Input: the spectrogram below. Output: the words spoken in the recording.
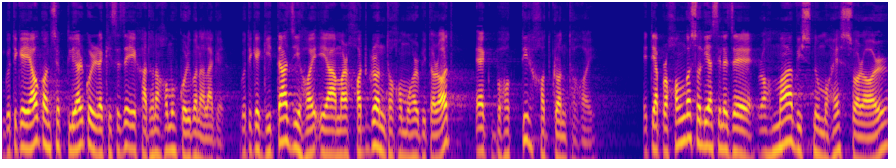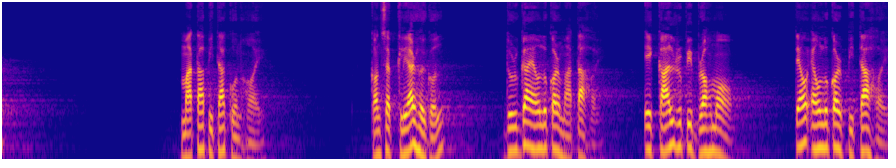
গতিকে এয়াও কনচেপ্ট ক্লিয়াৰ কৰি ৰাখিছে যে এই সাধনাসমূহ কৰিব নালাগে। গতিকে গীতা যি হয় এয়া আমাৰ সৎগ্ৰন্থসমূহৰ ভিতৰত এক ভক্তিৰ সৎগ্ৰন্থ হয়। এতিয়া প্ৰসংগ চলি আছিলে যে ব্ৰহ্মা বিষ্ণু মহেশ্বৰৰ মাতা পিতা কোন হয়? কনচেপ্ট ক্লিয়াৰ হৈ গ'ল। দুৰ্গা এওঁলোকৰ মাতা হয়। এই কালৰূপী ব্ৰহ্ম তেওঁ এওঁলোকৰ পিতা হয়।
